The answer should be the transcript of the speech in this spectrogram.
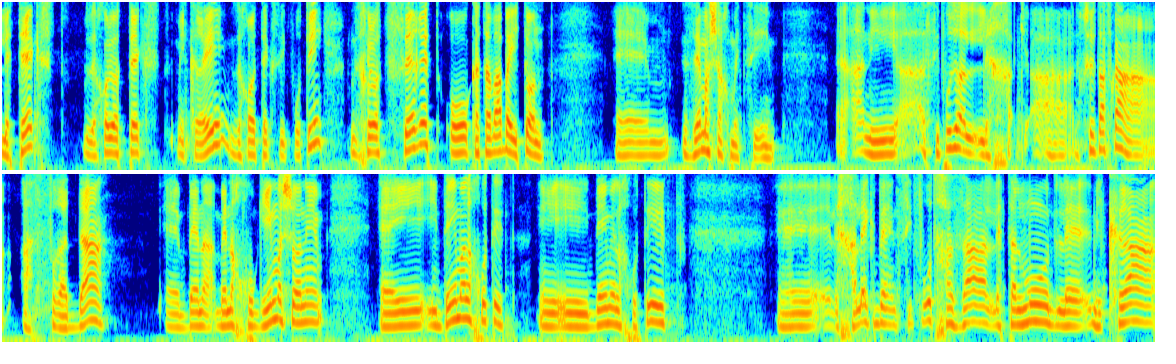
לטקסט, זה יכול להיות טקסט מקראי, זה יכול להיות טקסט ספרותי, זה יכול להיות סרט או כתבה בעיתון. אה, זה מה שאנחנו מציעים. אני, הסיפור של, הלח... אני חושב שדווקא ההפרדה אה, בין, בין החוגים השונים אה, היא, היא די מלאכותית. היא, היא די מלאכותית. אה, לחלק בין ספרות חז"ל לתלמוד, למקרא,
